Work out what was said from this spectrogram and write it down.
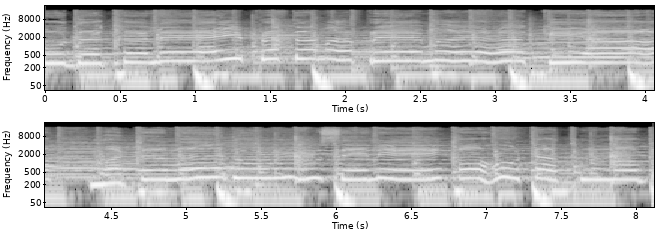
පුද කළේ ඇයි ප්‍රථම ප්‍රේමය කියා? මටම දුන්සෙනේ ඔහුටත් නොබ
